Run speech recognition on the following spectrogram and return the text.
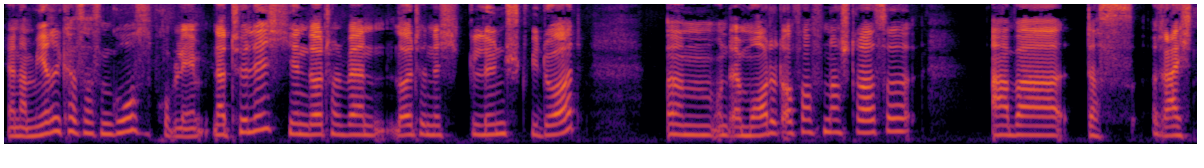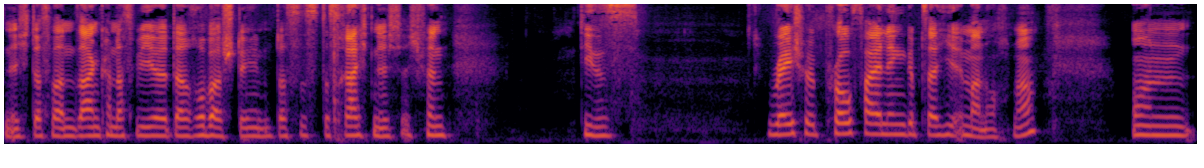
Ja, in Amerika ist das ein großes Problem. Natürlich, hier in Deutschland werden Leute nicht gelyncht wie dort ähm, und ermordet auf offener Straße. Aber das reicht nicht, dass man sagen kann, dass wir darüber stehen. Das ist, das reicht nicht. Ich finde, dieses Racial Profiling gibt's ja hier immer noch, ne? Und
